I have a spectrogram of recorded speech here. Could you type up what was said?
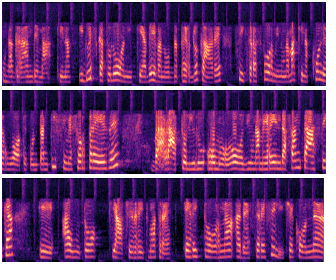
una grande macchina. I due scatoloni che avevano da- per giocare si trasformano in una macchina con le ruote, con tantissime sorprese, barattoli rumorosi, una merenda fantastica e a Uto piace il ritmo a tre e ritorna ad essere felice con eh,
